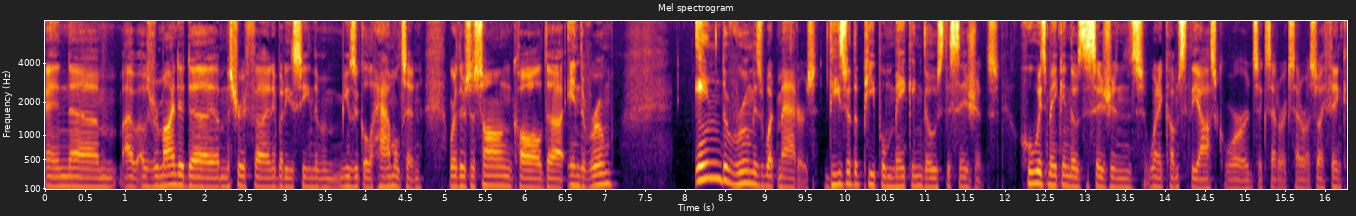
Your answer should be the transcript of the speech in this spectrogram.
And um, I, I was reminded, uh, I'm not sure if uh, anybody's seen the musical Hamilton, where there's a song called uh, In the Room. In the room is what matters. These are the people making those decisions. Who is making those decisions when it comes to the Oscar awards, et cetera, et cetera. So I think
